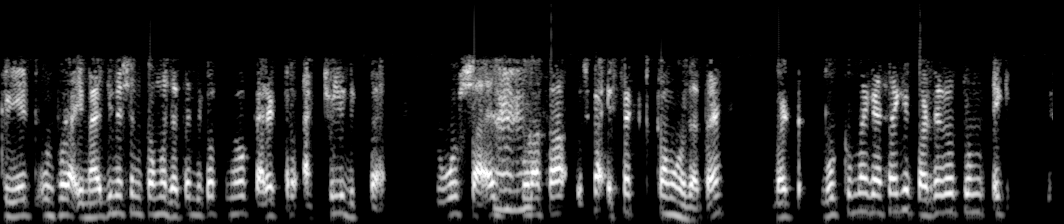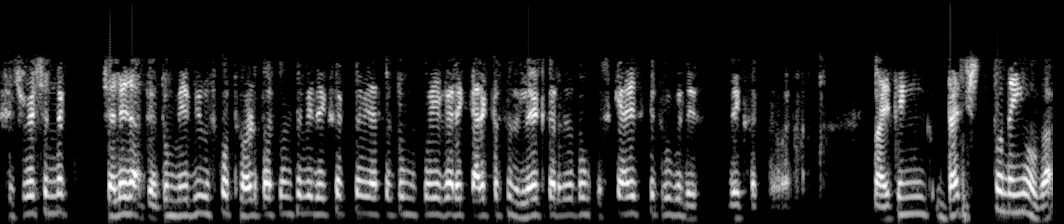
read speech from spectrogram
क्रिएट थोड़ा इमेजिनेशन कम हो जाता है बिकॉज़ तुम्हें वो कैरेक्टर एक्चुअली दिखता है. तो वो शायद हम्म। थोड़ा सा उसका इफ़ेक्ट कम हो जाता है. बट बुक में कैसा है कि पढ़ते तो तुम एक सिचुएशन में चले जाते हो. तुम मे बी उसको थर्ड पर्सन से भी देख सकते हो या फिर तुम कोई अगर एक कैरेक्टर से रिलेट करते हो तुम उसके आइज़ के थ्रू भी देख देख सकते हो. तो आई थिंक बेस्ट तो नहीं होगा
